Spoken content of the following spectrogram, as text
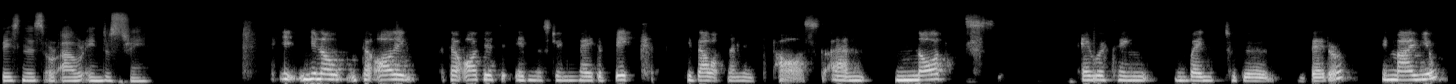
business or our industry? You know, the audit the audit industry made a big development in the past, and not everything went to the better, in my view.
